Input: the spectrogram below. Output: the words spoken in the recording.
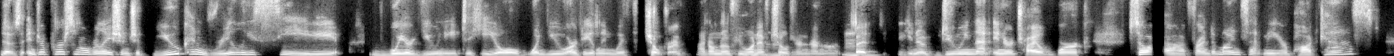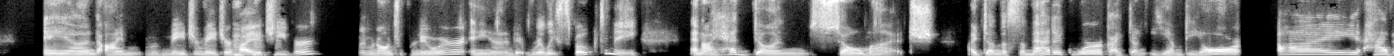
Those interpersonal relationships, you can really see where you need to heal when you are dealing with children. I don't know if you want to have mm-hmm. children or not, mm-hmm. but you know, doing that inner child work. So a friend of mine sent me your podcast and I'm a major, major high achiever. I'm an entrepreneur and it really spoke to me. And I had done so much. I'd done the somatic work. I'd done EMDR. I have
